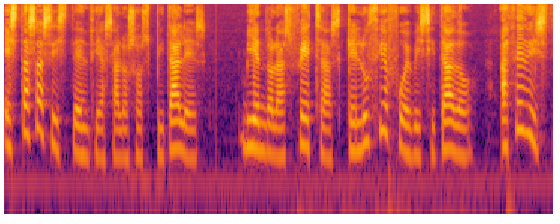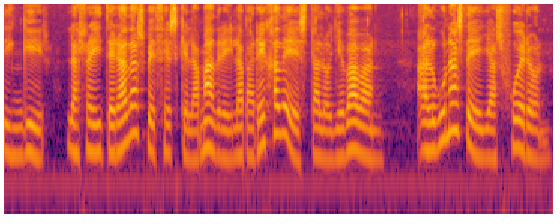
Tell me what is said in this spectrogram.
estas asistencias a los hospitales, viendo las fechas que Lucio fue visitado, hace distinguir las reiteradas veces que la madre y la pareja de ésta lo llevaban. Algunas de ellas fueron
